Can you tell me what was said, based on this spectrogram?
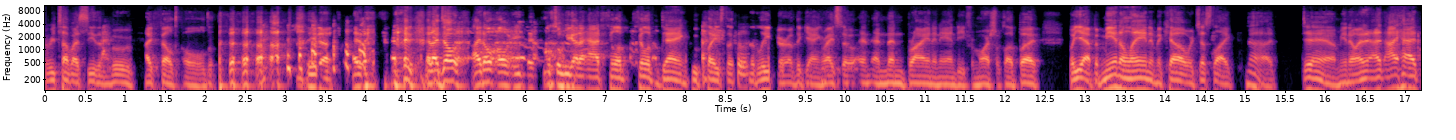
every time I see them move, I felt old. you know, and, and, I don't, I don't. Oh, also we got to add Philip Philip Dang, who plays the, the, leader of the gang, right? So, and and then Brian and Andy from Martial Club. But but yeah, but me and Alain and Mykel were just like, God damn, you know. And, and I had.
